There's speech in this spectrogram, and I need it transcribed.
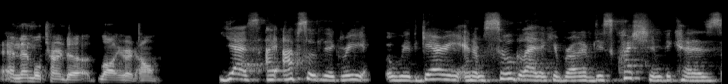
And then we'll turn to law here at home. Yes, I absolutely agree with Gary. And I'm so glad that he brought up this question because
